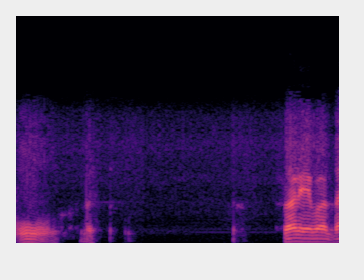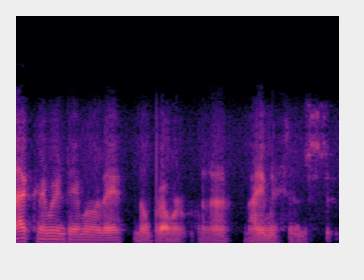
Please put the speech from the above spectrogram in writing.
Oh that's sorry about that clement mode no problem uh, i misunderstood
